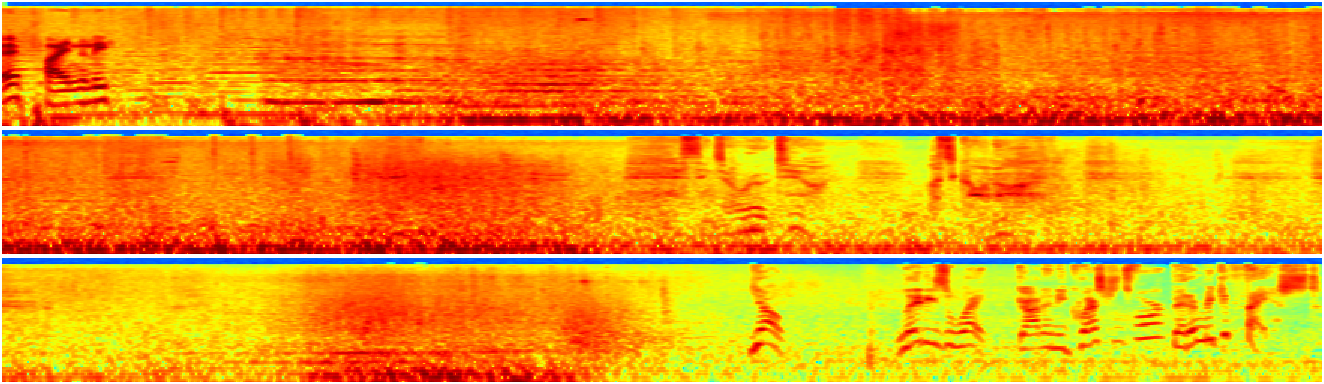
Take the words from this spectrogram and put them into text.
Okay, finally. This thing's a root too. What's going on? Yo, ladies away. Got any questions for her? Better make it fast.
